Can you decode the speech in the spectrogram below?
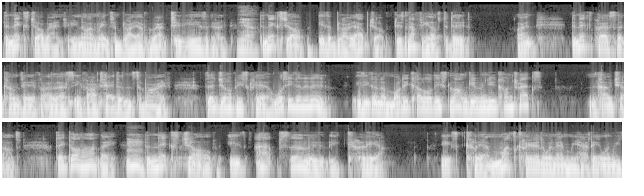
The next job, Andrew, you know, I mentioned blow it up about two years ago. Yeah. The next job is a blow it up job. There's nothing else to do, right? The next person that comes in, if, unless if Arteta doesn't survive, the job is clear. What's he going to do? Is he going to mollycoddle this lot and give them new contracts? No chance. They're gone, aren't they? Mm. The next job is absolutely clear. It's clear, much clearer than when Emery had it, when we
